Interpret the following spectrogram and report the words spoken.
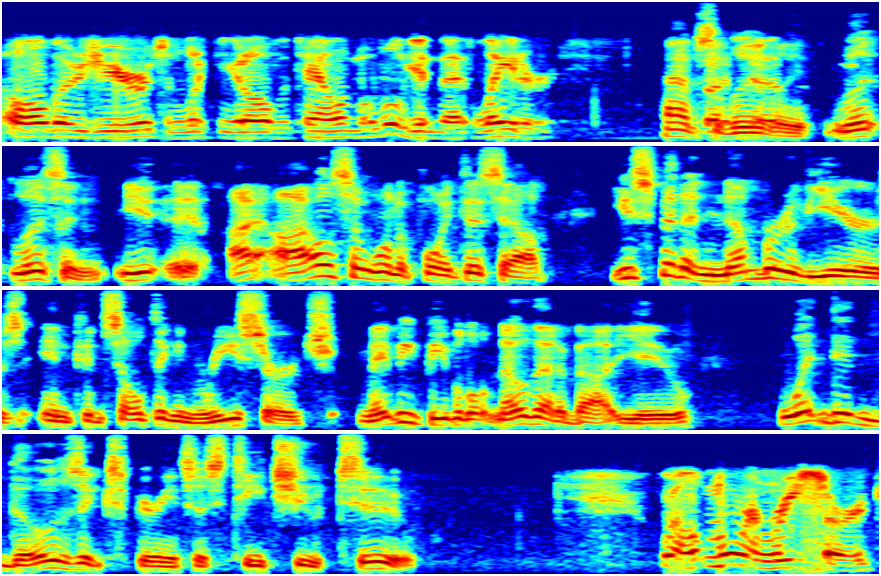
all those years and looking at all the talent. But we'll get in that later. Absolutely. But, uh, L- listen, you, I, I also want to point this out. You spent a number of years in consulting and research. Maybe people don't know that about you. What did those experiences teach you too? Well, more in research,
